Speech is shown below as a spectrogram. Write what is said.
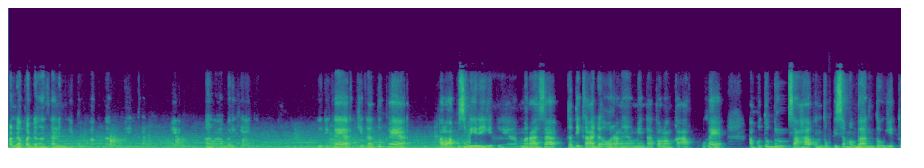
pendapat dengan Salim gitu makna kebaikan kayak makna baiknya itu. Jadi kayak kita tuh kayak kalau aku sendiri gitu ya merasa ketika ada orang yang minta tolong ke aku kayak aku tuh berusaha untuk bisa membantu gitu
